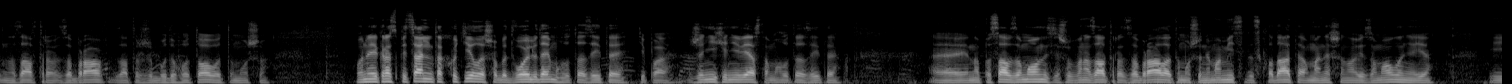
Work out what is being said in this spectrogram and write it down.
на завтра забрав, завтра вже буде готово, тому що вони якраз спеціально так хотіли, щоб двоє людей могло туди зайти. Типа жених і невеста могли туди зайти. Е, написав замовниці, щоб вона завтра забрала, тому що нема місця де складати, а в мене ще нові замовлення є. І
